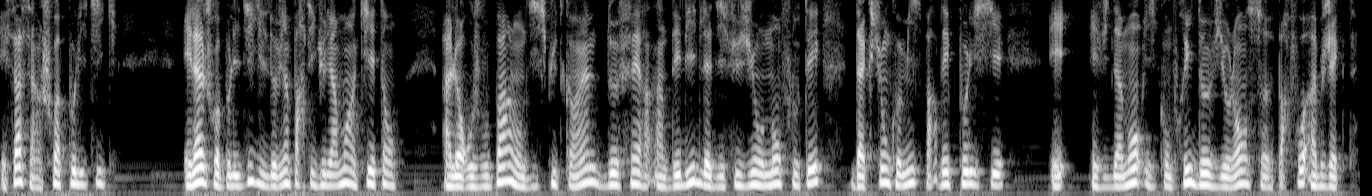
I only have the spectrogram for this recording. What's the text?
Et ça, c'est un choix politique. Et là, le choix politique, il devient particulièrement inquiétant. À l'heure où je vous parle, on discute quand même de faire un délit de la diffusion non floutée d'actions commises par des policiers, évidemment y compris de violences parfois abjectes.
